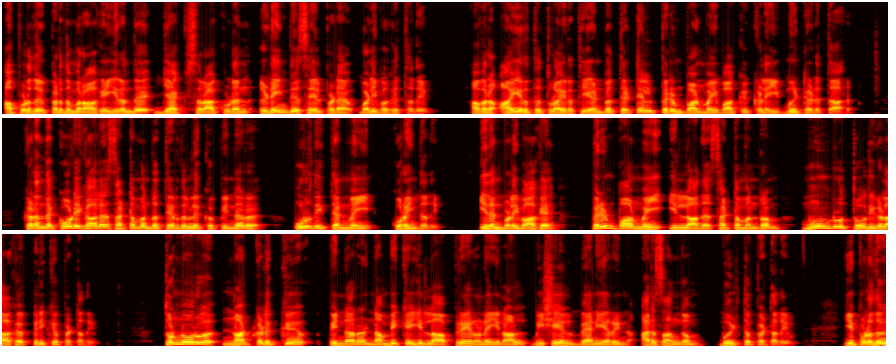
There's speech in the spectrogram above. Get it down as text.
அப்பொழுது பிரதமராக இருந்த ஜாக் சிராக்குடன் இணைந்து செயல்பட வழிவகுத்தது. அவர் ஆயிரத்தி தொள்ளாயிரத்தி எண்பத்தி எட்டில் பெரும்பான்மை வாக்குகளை மீட்டெடுத்தார். கடந்த கோடைகால சட்டமன்ற தேர்தலுக்கு பின்னர் உறுதித்தன்மை குறைந்தது. இதன் விளைவாக பெரும்பான்மை இல்லாத சட்டமன்றம் மூன்று தொகுதிகளாக பிரிக்கப்பட்டது. தொன்னூறு நாட்களுக்கு பின்னர் நம்பிக்கையில்லா பிரேரணையினால் மிஷேல் பேனியரின் அரசாங்கம் வீழ்த்தப்பட்டது. இப்பொழுது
